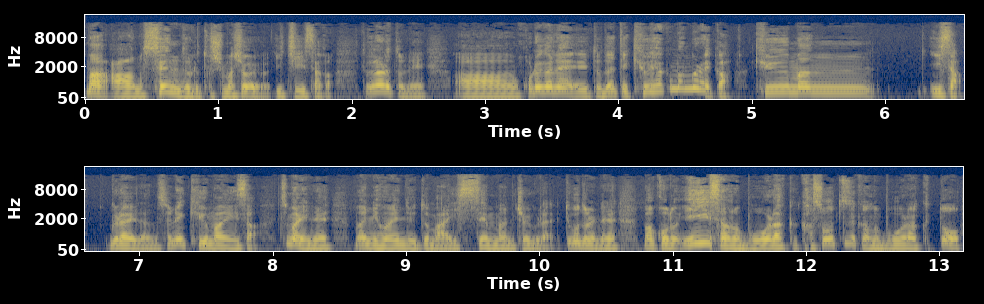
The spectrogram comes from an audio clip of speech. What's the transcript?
まあ、あの、1000ドルとしましょうよ。1イーサが。となるとね、あこれがね、えっ、ー、と、だいたい900万ぐらいか。9万イーサぐらいなんですよね。9万イーサ。つまりね、まあ日本円で言うとまあ1000万ちょいぐらい。ってことでね、まあこのイーサの暴落、仮想通貨の暴落と、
